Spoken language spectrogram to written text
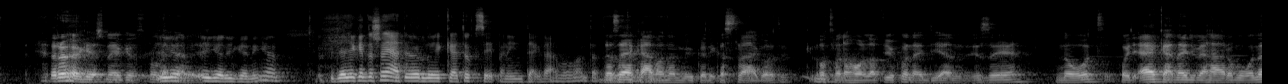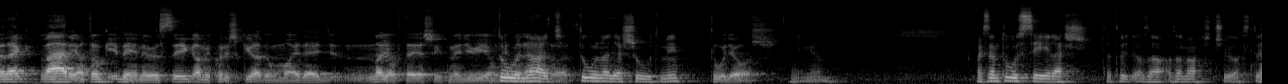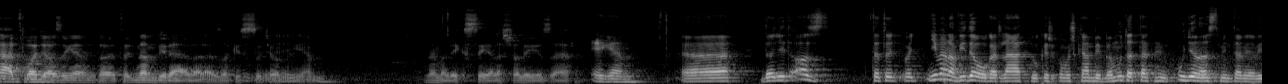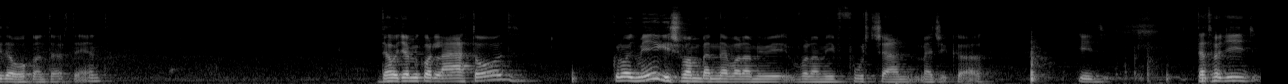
Röhögés nélkül igen, igen, igen, igen. Ugye egyébként a saját örlőikkel tök szépen integrálva van. Tehát De az LK-ban nem működik, azt vágod. Ott van a honlapjukon egy ilyen izé, note, hogy LK43 ownerek, várjatok idén őszig, amikor is kiadunk majd egy nagyobb teljesítményű ion Túl nagy, túl nagy a shoot, mi? Túl gyors. Igen. Meg szerintem túl széles, tehát hogy az a, az a nagy cső. Azt hát vagy az, igen, tehát hogy nem bír el vele ez a kis szutyog. Igen. Nem elég széles a lézer. Igen. De hogy itt az, tehát hogy, hogy nyilván a videókat láttuk, és akkor most kb. bemutatták nekünk ugyanazt, mint ami a videókon történt. De hogy amikor látod, akkor hogy mégis van benne valami, valami furcsán magical. Így. Tehát, hogy így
